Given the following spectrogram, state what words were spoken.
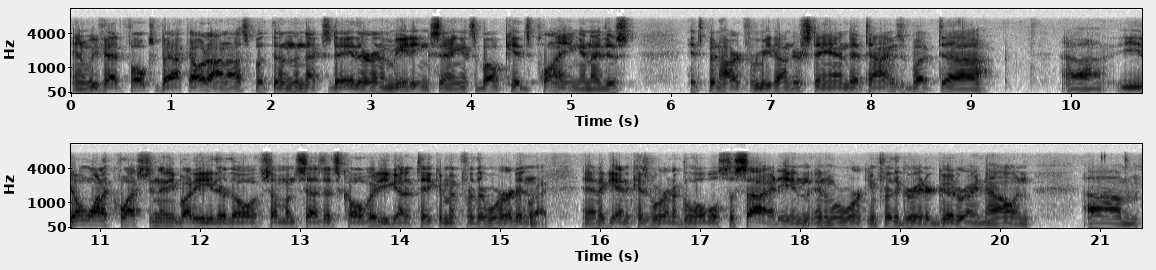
and we've had folks back out on us, but then the next day they're in a meeting saying it's about kids playing, and I just, it's been hard for me to understand at times, but uh, uh, you don't want to question anybody either, though. If someone says it's COVID, you got to take them for their word, and Correct. and again, because we're in a global society and, and we're working for the greater good right now, and um,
